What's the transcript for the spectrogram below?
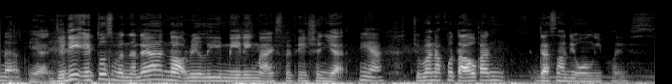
enak. Ya, jadi itu sebenarnya not really meeting my expectation yet. Yeah. Cuman aku tahu kan that's not the only place.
